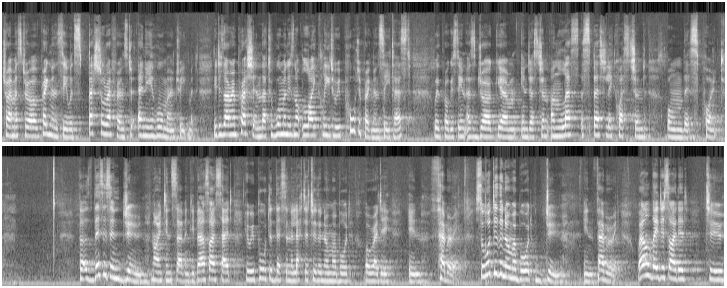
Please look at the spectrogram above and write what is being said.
trimester of pregnancy with special reference to any hormone treatment. It is our impression that a woman is not likely to report a pregnancy test with progestin as drug um, ingestion unless especially questioned on this point. This is in June 1970, but as I said, he reported this in a letter to the NOMA board already in February. So, what did the NOMA board do? in February? Well, they decided to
